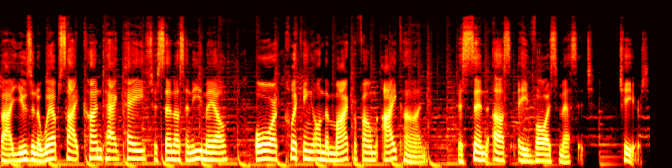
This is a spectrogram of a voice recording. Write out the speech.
by using the website contact page to send us an email or clicking on the microphone icon to send us a voice message. Cheers.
